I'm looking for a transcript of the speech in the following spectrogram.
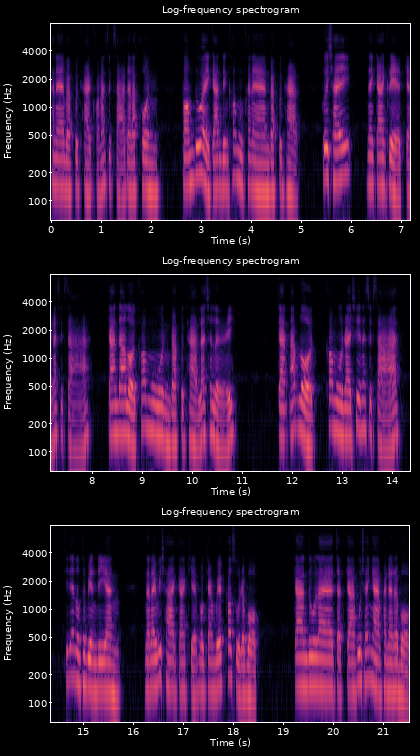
คะแนนแบบฝึกหัดของนักศึกษาแต่ละคน พร้อมด้วยการดึงข้อมูลคะแนนแบบฝึกหัด เพื่อใช้ในการเกรดแก่นักศึกษา การดาวน์โหลดข้อมูลแบบฝึกหัดและเฉลย การอัปโหลดข้อมูลรายชื่อนักศึกษา ที่ได้ลงทะเบียนเรียน ในรายวิชาการเขียนโปรแกรมเว็บเข้าสู่ระบบ การดูแลจัดการผู้ใช้งานภายในระบบ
